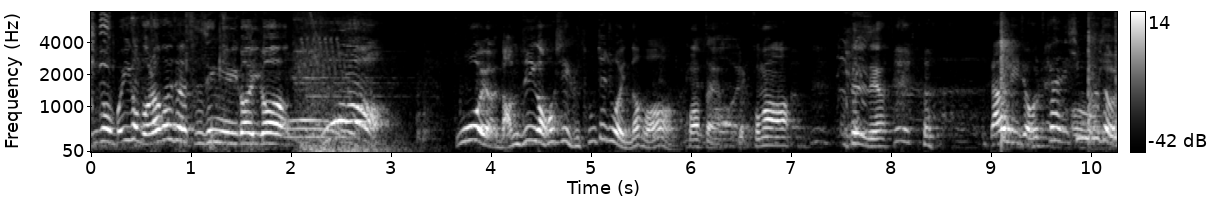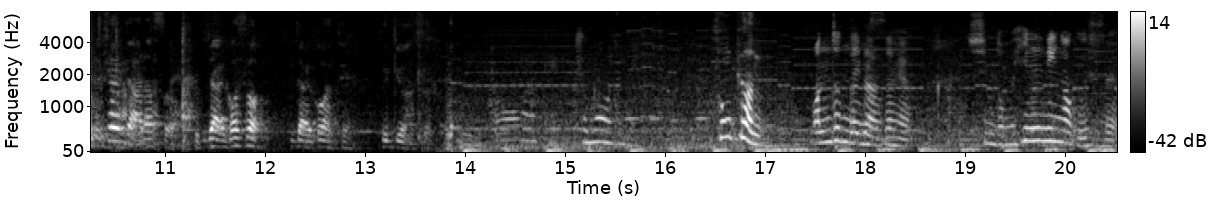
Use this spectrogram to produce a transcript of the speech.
이거 뭐 이거 뭐라고 하죠 선생님 이거 이거. 우와. 우와 야 남주이가 확실히 그 손재주가 있나 봐. 고맙다 요 고마워. 해주세요. 나는 이제 어떻게 하는지 힘 조절 어떻게 하는지 알았어 이제 알겠어 이제 알 것 같아 느낌 왔어 구멍을 좀. 송편. 완전. 재밌어요. 지금 너무 힐링하고 있어요.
